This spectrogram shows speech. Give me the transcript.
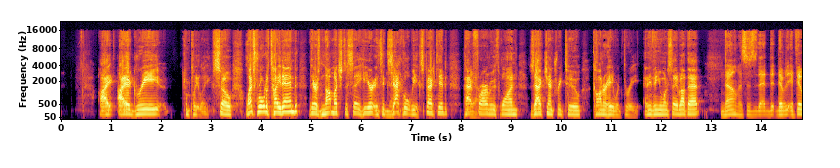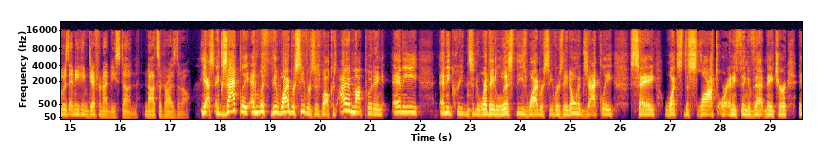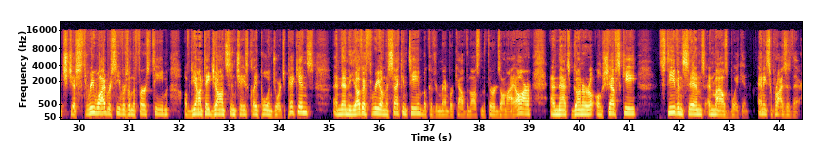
I I agree completely. So let's roll to tight end. There's not much to say here. It's exactly what we expected. Pat Yeah. Freiermuth one, Zach Gentry two, Connor Heyward three. Anything you want to say about that? No, this is that. there If there was anything different, I'd be stunned. Not surprised at all. Yes, exactly. And with the wide receivers as well, because I am not putting any any credence into where they list these wide receivers. They don't exactly say what's the slot or anything of that nature. It's just three wide receivers on the first team of Diontae Johnson, Chase Claypool, and George Pickens. And then the other three on the second team, because remember, Calvin Austin the third's on IR, and that's Gunner Olszewski, Steven Sims, and Miles Boykin. Any surprises there?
